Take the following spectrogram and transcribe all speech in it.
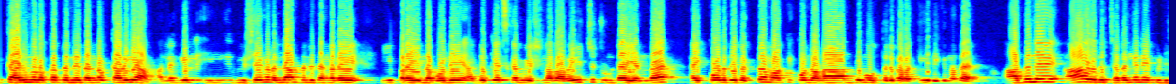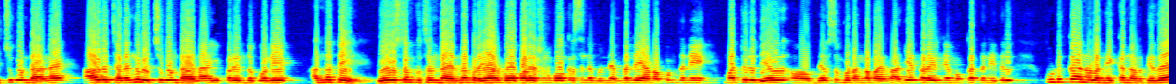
ഇക്കാര്യങ്ങളൊക്കെ തന്നെ തങ്ങൾക്കറിയാം. അല്ലെങ്കിൽ ഈ വിഷയങ്ങളെല്ലാം തന്നെ തങ്ങളെ ഈ പറയുന്ന പോലെ അഡ്വക്കേറ്റ്സ് കമ്മീഷണർ അറിയിച്ചിട്ടുണ്ട് എന്ന് ഹൈക്കോടതി വ്യക്തമാക്കിക്കൊണ്ടാണ് ആ അന്തിമ ഉത്തരവ് ഇറക്കിയിരിക്കുന്നത്. അതിനെ ആ ഒരു ചടങ്ങിനെ പിടിച്ചുകൊണ്ടാണ് ആ ഒരു ചടങ്ങ് വെച്ചുകൊണ്ടാണ് ഈ പറയുന്ന പോലെ അന്നത്തെ ദേവസ്വം പ്രസിഡന്റായിരുന്ന പ്രയാർ ഗോപാലകൃഷ്ണൻ കോൺഗ്രസിന്റെ മുൻ എം എൽ എ ആണ് ഒപ്പം തന്നെ മറ്റൊരു ദേവസ്വം ബോർഡ് അംഗമായിരുന്ന അജയ് തറയിലിനെ ഒക്കെ തന്നെ ഇതിൽ കുടുക്കാനുള്ള നീക്കം നടത്തിയത്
